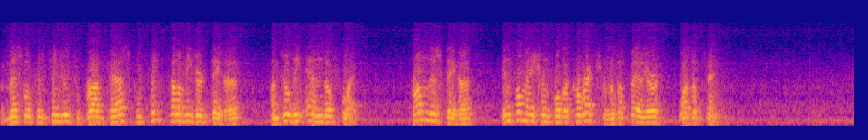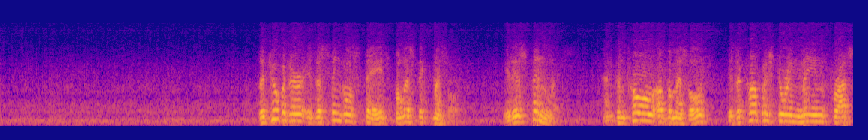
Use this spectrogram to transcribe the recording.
The missile continued to broadcast complete telemeter data until the end of flight. From this data, information for the correction of the failure was obtained. The Jupiter is a single-stage ballistic missile. It is finless, and control of the missile is accomplished during main thrust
